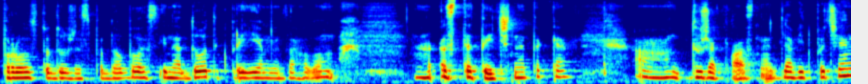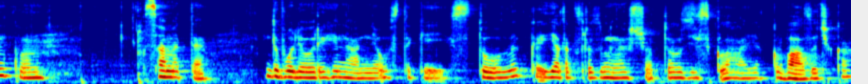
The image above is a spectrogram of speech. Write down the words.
просто дуже сподобалось. І на дотик приємне загалом естетичне таке. Дуже класне для відпочинку. Саме те. Доволі оригінальний ось такий столик. Я так зрозуміла, що то зі скла, як вазочка,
